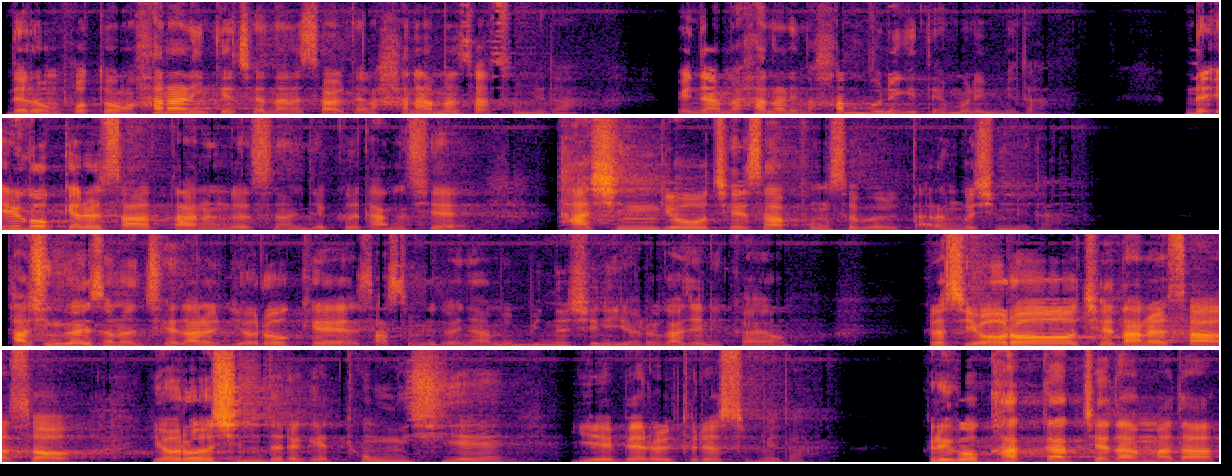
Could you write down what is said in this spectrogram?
근데 여러분 보통 하나님께 제단을 쌓을 때는 하나만 쌓습니다. 왜냐하면 하나님은 한 분이기 때문입니다. 근데 일곱 개를 쌓았다는 것은 이제 그 당시에 다신교 제사 풍습을 따른 것입니다. 다신교에서는 재단을 여러 개 쌓습니다. 왜냐하면 믿는 신이 여러 가지니까요. 그래서 여러 재단을 쌓아서 여러 신들에게 동시에 예배를 드렸습니다. 그리고 각각 재단마다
